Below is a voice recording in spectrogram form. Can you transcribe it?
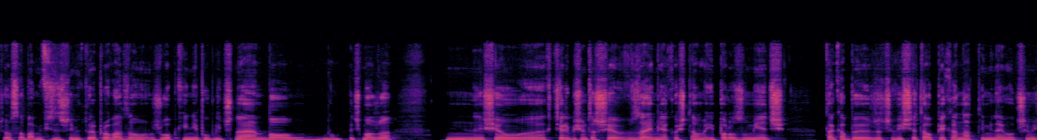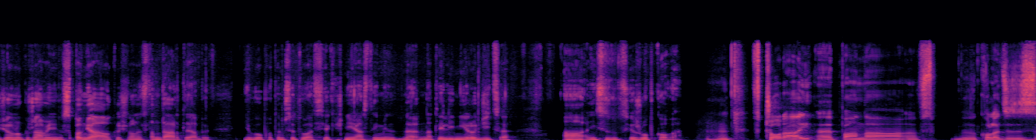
czy osobami fizycznymi, które prowadzą żłobki niepubliczne, bo no, być może mm, się, e, chcielibyśmy też się wzajemnie jakoś tam i porozumieć, tak aby rzeczywiście ta opieka nad tymi najmłodszymi zielonogórzami spełniała określone standardy, aby nie było potem sytuacji jakichś niejasnych między, na, na tej linii rodzice a instytucje żłobkowe. Mhm. Wczoraj e, pana e, koledzy z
